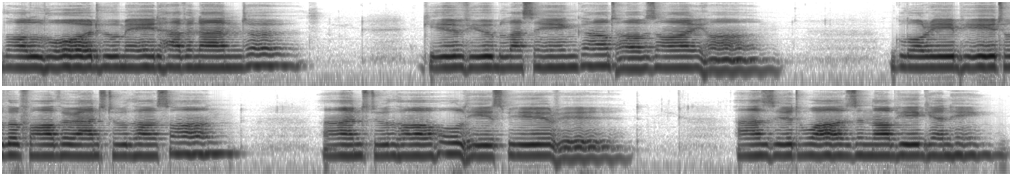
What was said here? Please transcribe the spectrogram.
The Lord who made heaven and earth, give you blessing out of Zion. Glory be to the Father and to the Son and to the Holy Spirit, as it was in the beginning,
